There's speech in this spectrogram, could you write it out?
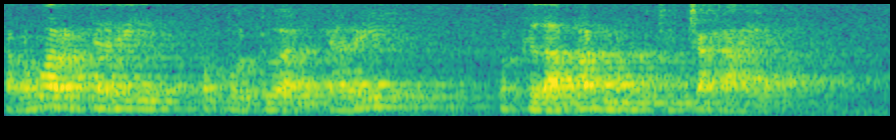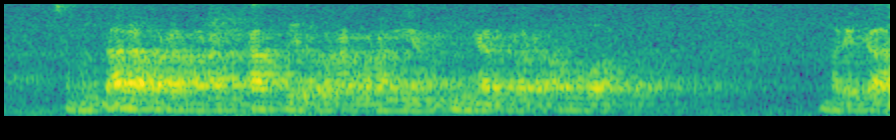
keluar dari kebodohan, dari kegelapan menuju cahaya. Sementara orang-orang kafir, orang-orang yang ingkar pada Allah, mereka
